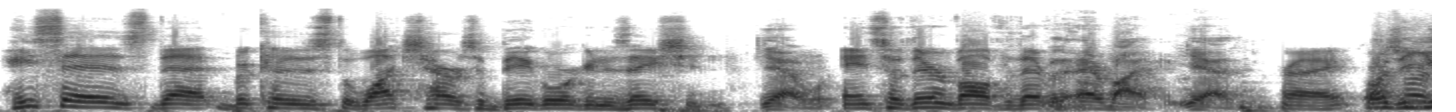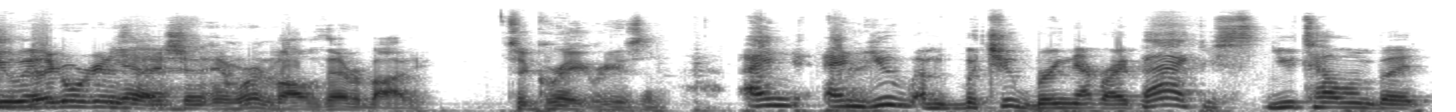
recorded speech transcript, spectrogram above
He says that because the Watchtower is a big organization, "Yeah, and so they're involved with everything, everybody, yeah, right? Or Watchtower's a big organization, and we're involved with everybody." It's a great reason. and and you, um, but you bring that right back. You you tell them, but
